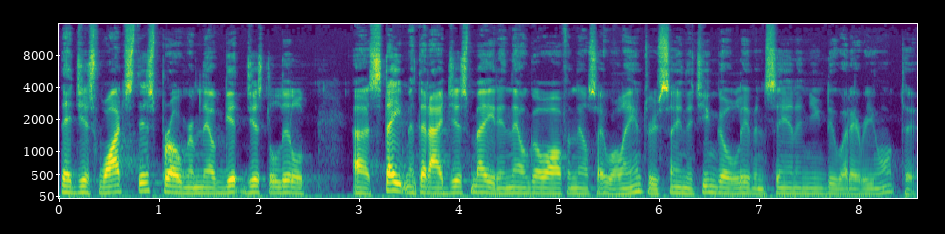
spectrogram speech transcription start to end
that just watch this program, they'll get just a little uh, statement that I just made, and they'll go off and they'll say, Well, Andrew's saying that you can go live in sin and you can do whatever you want to.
